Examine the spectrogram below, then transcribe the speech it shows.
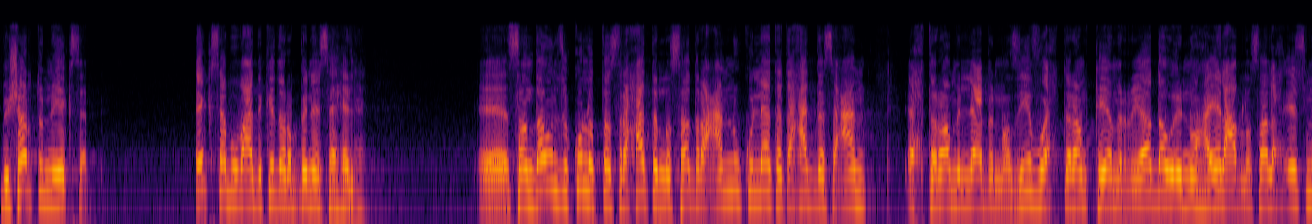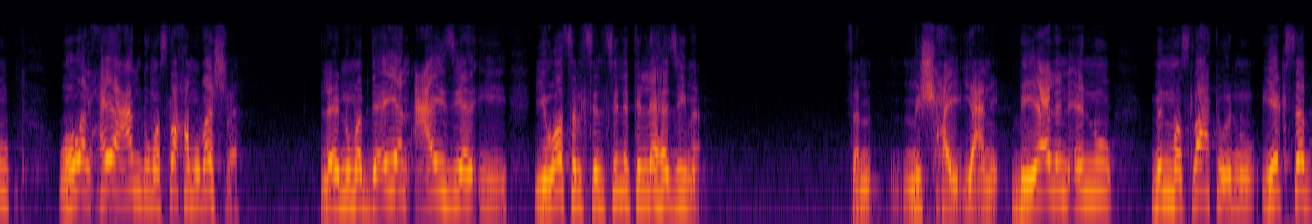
بشرط إنه يكسب. اكسب وبعد كده ربنا يسهلها. صن داونز كل التصريحات اللي صادرة عنه كلها تتحدث عن احترام اللعب النظيف واحترام قيم الرياضة وإنه هيلعب لصالح اسمه وهو الحقيقة عنده مصلحة مباشرة لأنه مبدئيا عايز يواصل سلسلة اللا هزيمة. فمش حي يعني بيعلن إنه من مصلحته إنه يكسب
